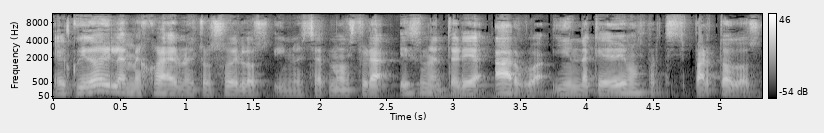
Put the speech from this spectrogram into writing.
El cuidado y la mejora de nuestros suelos y nuestra atmósfera es una tarea ardua y en la que debemos participar todos,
